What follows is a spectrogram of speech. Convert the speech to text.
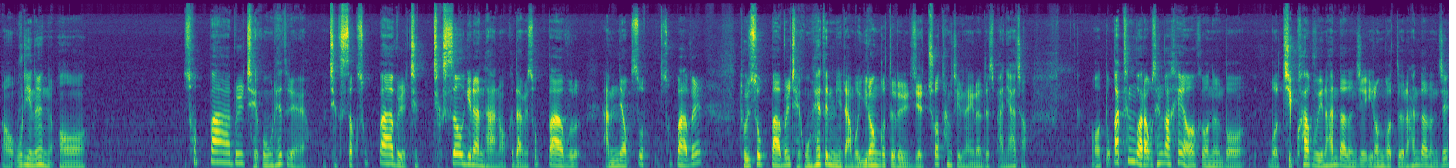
어 우리는 어 솥밥을 제공을 해드려요. 즉석 솥밥을 즉 즉석이란 단어 그 다음에 솥밥을 압력 솥, 솥밥을 돌솥밥을 제공해 드립니다. 뭐 이런 것들을 이제 추어탕집이나 이런 데서 많이 하죠. 어, 똑같은 거라고 생각해요. 그거는 뭐, 뭐 직화구이를 한다든지 이런 것들을 한다든지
